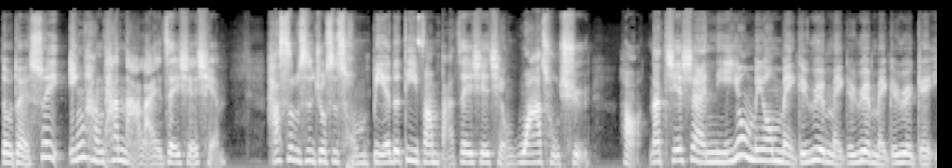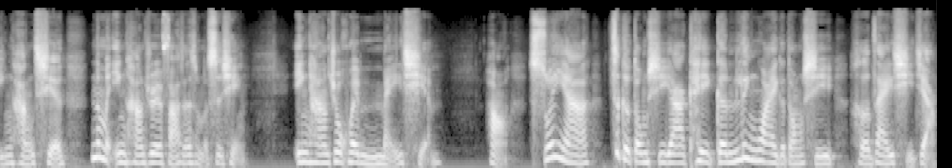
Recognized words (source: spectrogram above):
对不对？所以银行它拿来这些钱，它是不是就是从别的地方把这些钱挖出去？好，那接下来你又没有每个月、每个月、每个月给银行钱，那么银行就会发生什么事情？银行就会没钱。好，所以啊，这个东西呀、啊，可以跟另外一个东西合在一起讲，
